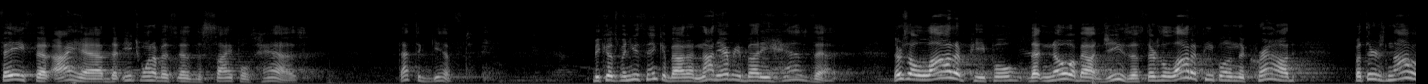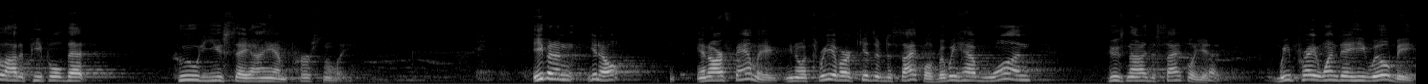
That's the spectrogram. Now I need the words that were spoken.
faith that I have, that each one of us as disciples has, that's a gift. Because when you think about it, not everybody has that. There's a lot of people that know about Jesus. There's a lot of people in the crowd, but there's not a lot of people that, who do you say I am personally? Even, you know, in our family, you know, three of our kids are disciples, but we have one who's not a disciple yet. We pray one day he will be.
